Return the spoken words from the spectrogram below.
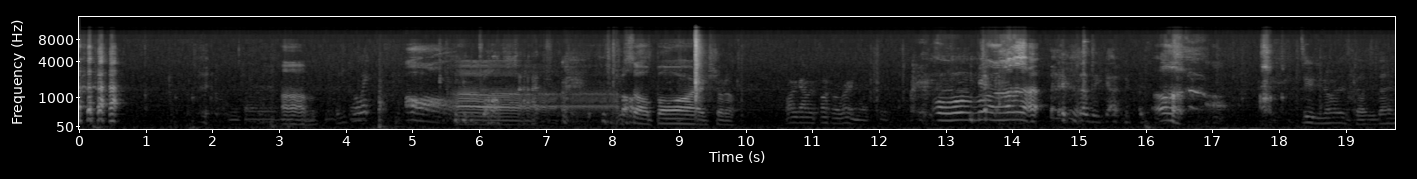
um, Where'd you go? Wait. Oh. uh. I'm so bored. Shut up. Why you gotta be fucking redneck shit? Oh, Shut the gun. oh. Dude, you know where this gun's been?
